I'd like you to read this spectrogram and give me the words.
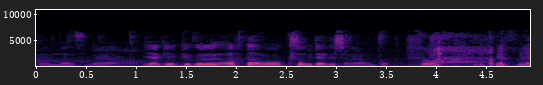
そんなんですね。いや、結局、アフターもクソみたいでしたね、本当。そうですね。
